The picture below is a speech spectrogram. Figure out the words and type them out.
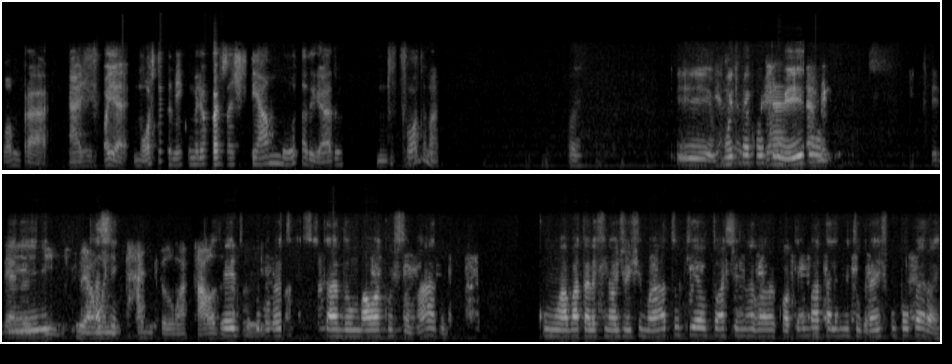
forma, pra a joia, mostra também como ele é um personagem que tem amor, tá ligado? Muito foda, mano. E Tem muito bem construído. a- essa ideia E, de destruir a assim, humanidade por uma causa. Tá ficado mal acostumado com a batalha final de Ultimato, que eu tô achando agora qualquer batalha muito grande com pouco herói.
